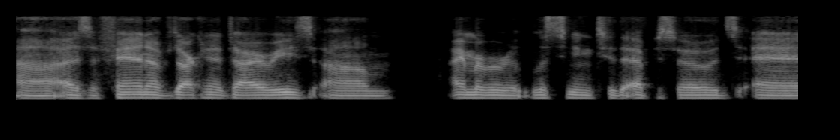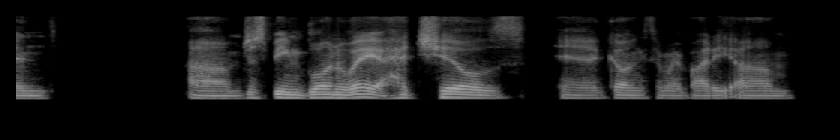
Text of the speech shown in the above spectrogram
as a fan of Darknet Diaries, um, I remember listening to the episodes and um, just being blown away. I had chills uh, going through my body. Um,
